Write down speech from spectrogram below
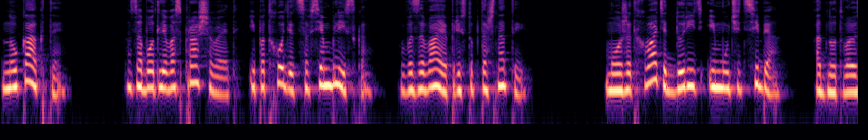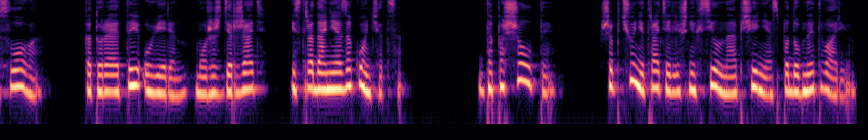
«Ну как ты?» Заботливо спрашивает и подходит совсем близко, вызывая приступ тошноты. Может, хватит дурить и мучить себя? Одно твое слово, которое ты, уверен, можешь держать, и страдания закончатся. Да пошел ты, шепчу, не тратя лишних сил на общение с подобной тварью.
